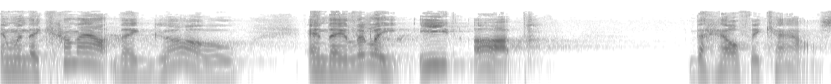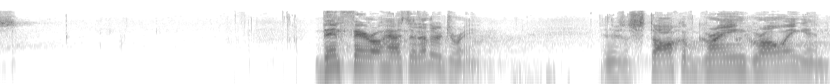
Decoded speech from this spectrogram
And when they come out, they go and they literally eat up the healthy cows. Then Pharaoh has another dream. And there's a stalk of grain growing, and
